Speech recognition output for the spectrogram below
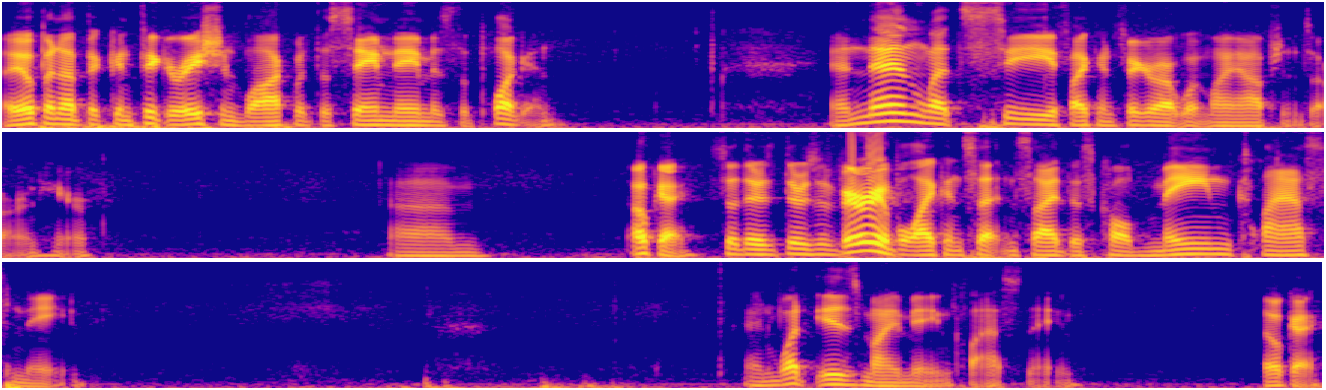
I open up a configuration block with the same name as the plugin. And then let's see if I can figure out what my options are in here. Um, okay, so there's, there's a variable I can set inside this called main class name. And what is my main class name? Okay,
